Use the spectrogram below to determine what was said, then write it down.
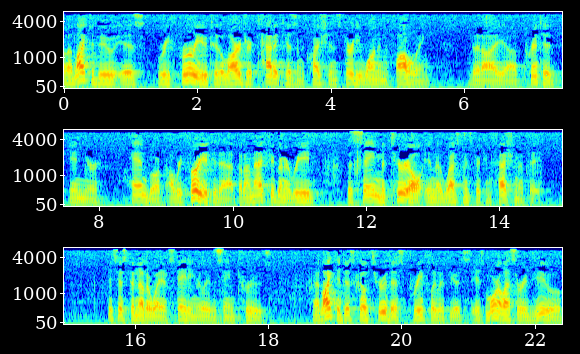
What I'd like to do is refer you to the larger catechism, questions 31 and following, that I uh, printed in your handbook. I'll refer you to that, but I'm actually going to read the same material in the Westminster Confession of Faith. It's just another way of stating really the same truths. And I'd like to just go through this briefly with you. It's, it's more or less a review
